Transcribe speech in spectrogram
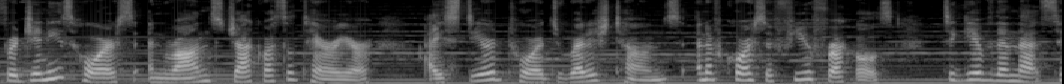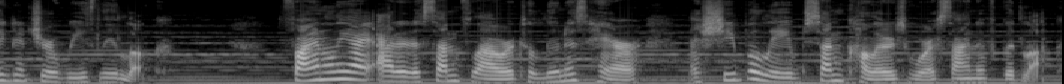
For Ginny's horse and Ron's Jack Russell Terrier, I steered towards reddish tones and of course a few freckles to give them that signature Weasley look. Finally, I added a sunflower to Luna's hair as she believed sun colors were a sign of good luck.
